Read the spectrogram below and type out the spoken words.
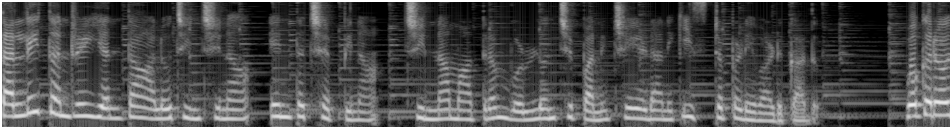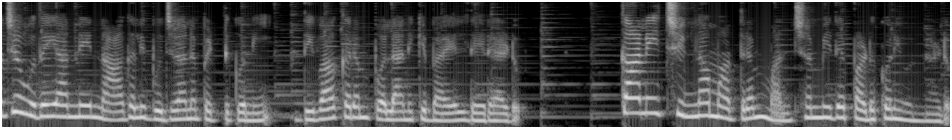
తల్లి తండ్రి ఎంత ఆలోచించినా ఎంత చెప్పినా చిన్న మాత్రం ఒళ్ళొంచి పని చేయడానికి ఇష్టపడేవాడు కాదు. ఒకరోజు ఉదయాన్నే నాగలి భుజాన పెట్టుకుని దివాకరం పొలానికి బయలుదేరాడు. కానీ చిన్న మాత్రం మంచం మీదే పడుకొని ఉన్నాడు.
